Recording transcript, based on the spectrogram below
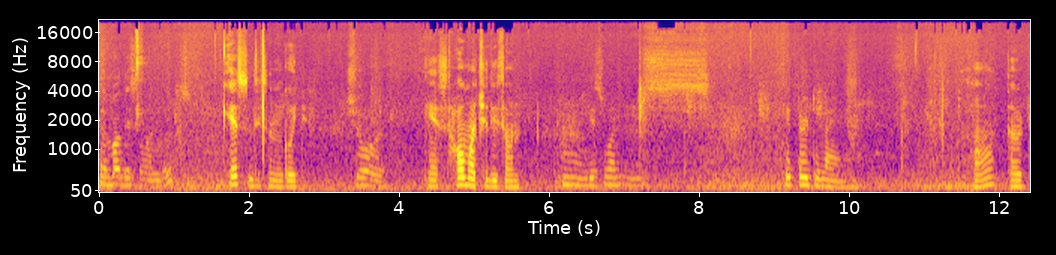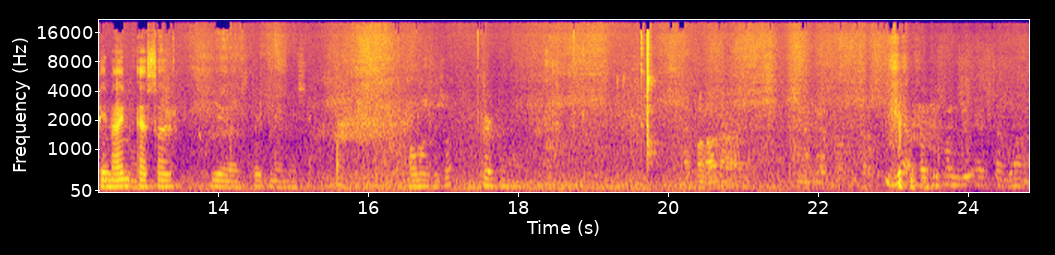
So about this one, good? Yes, this one good. Sure. Yes. How much this one? Hmm, this one is fit 39. Oh, 39 SR. Yes, 39 SR. How much this one? 39. Ay, pala na. Yeah, but this one US ka brand.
